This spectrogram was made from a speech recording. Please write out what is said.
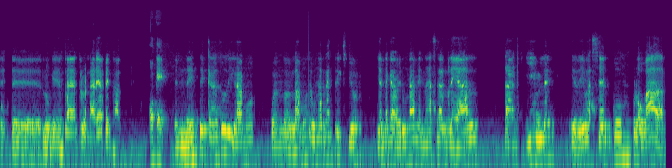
este, lo que entra dentro del área penal. Ok. En este caso, digamos, cuando hablamos de una restricción, tiene que haber una amenaza real, tangible, que deba ser comprobada.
